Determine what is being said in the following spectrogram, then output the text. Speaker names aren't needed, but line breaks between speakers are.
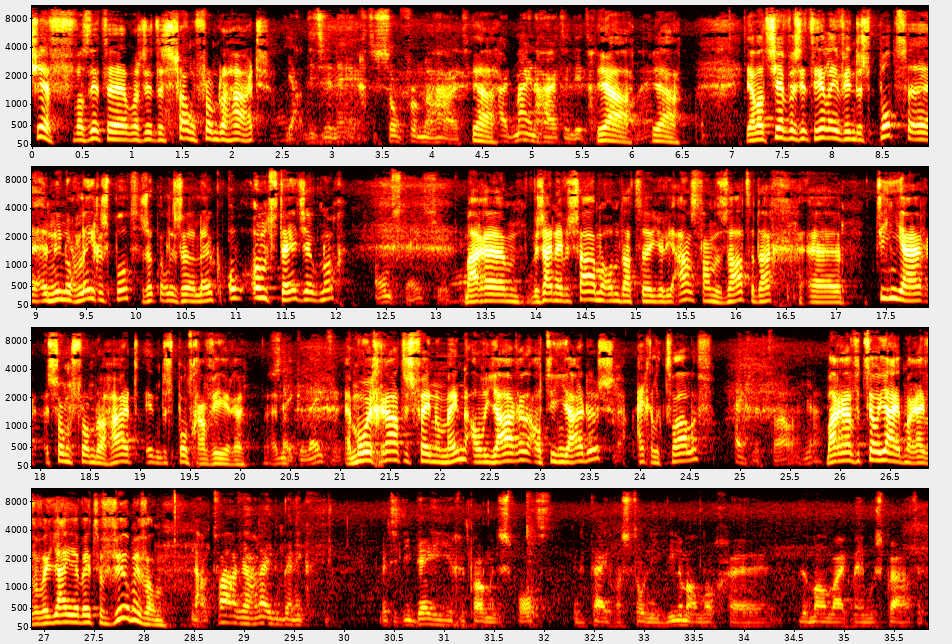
Chef, was dit, eh, was dit een song from the heart?
Ja, dit is een echte song from the heart.
Ja.
Uit mijn hart in dit geval.
Ja,
hè.
ja. Ja, want chef, we zitten heel even in de spot. eh, en nu nog lege spot. Dat is ook wel eens eh, leuk. On, on stage ook nog.
Onstage, zeker.
Maar eh, we zijn even samen omdat jullie aanstaande zaterdag... tien jaar Songs from the Heart in de spot gaan veren. En,
Zeker weten.
een mooi gratis fenomeen. Al jaren, al tien jaar dus. Eigenlijk twaalf.
Eigenlijk twaalf, ja.
Maar vertel jij het maar even, want jij weet er veel meer van.
Nou, twaalf jaar geleden ben ik met het idee hier gekomen in de spot. In de tijd was Tony Dieleman nog eh, de man waar ik mee moest praten.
